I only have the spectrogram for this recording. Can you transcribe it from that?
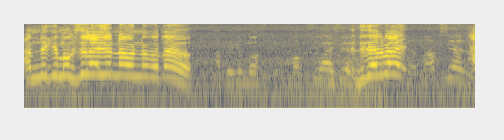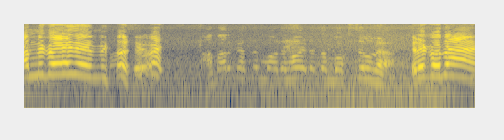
আপনি কি মকসেল আইছেন না অন্য কোথাও? দিদার ভাই আপনি কই আইছেন? আমার কাছে মনে হয় এটা তো মকসেল না। এটা কোথায়?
